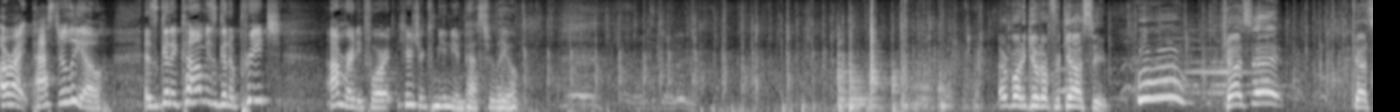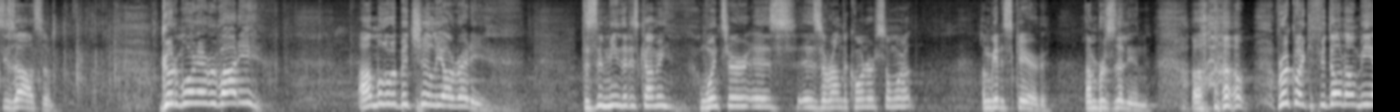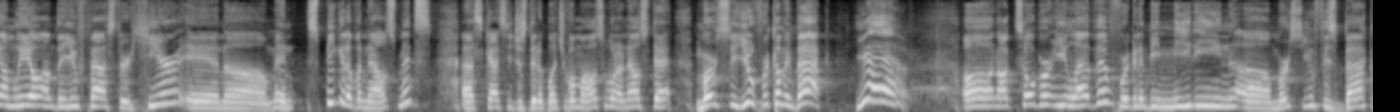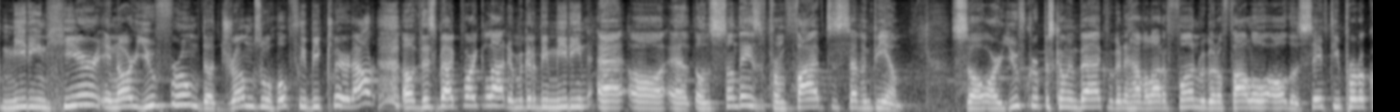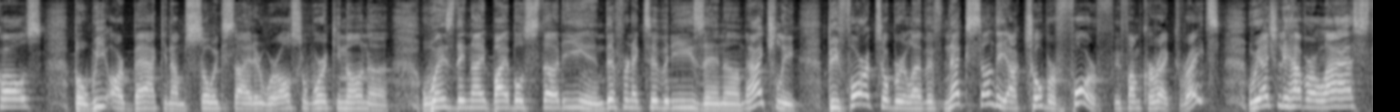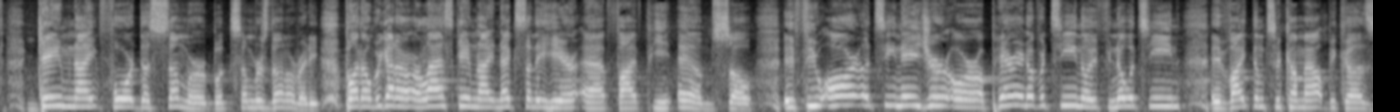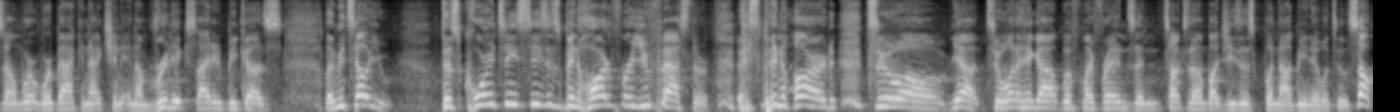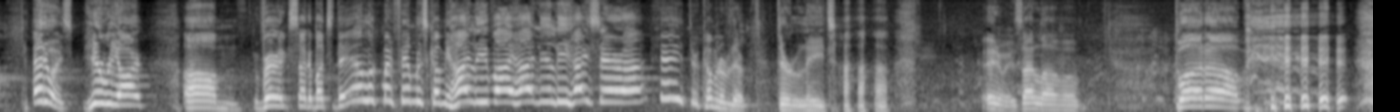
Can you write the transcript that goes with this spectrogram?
All right, Pastor Leo is going to come. He's going to preach. I'm ready for it. Here's your communion, Pastor Leo. Everybody give it up for Cassie. Woo! Cassie! Cassie's awesome. Good morning, everybody. I'm a little bit chilly already. Does it mean that it's coming? Winter is, is around the corner somewhere? I'm getting scared. I'm Brazilian. Uh, real quick, if you don't know me, I'm Leo. I'm the youth pastor here. And, um, and speaking of announcements, as Cassie just did a bunch of them, I also want to announce that Mercy Youth we're coming back. Yeah! On October 11th, we're going to be meeting, uh, Mercy Youth is back meeting here in our youth room. The drums will hopefully be cleared out of this back parking lot, and we're going to be meeting at, uh, at, on Sundays from 5 to 7 p.m. So our youth group is coming back. We're going to have a lot of fun. We're going to follow all the safety protocols, but we are back and I'm so excited. We're also working on a Wednesday night Bible study and different activities. And um, actually, before October 11th, next Sunday, October 4th, if I'm correct, right? We actually have our last game night for the summer, but summer's done already. But uh, we got our, our last game night next Sunday here at 5 p.m. So if you are a teenager or a parent of a teen, or if you know a teen, invite them to come out because um, we're, we're back in action and I'm really excited because let me tell you, this quarantine season's been hard for you, pastor. It's been hard to, uh, yeah, to want to hang out with my friends and talk to them about Jesus, but not being able to. So, anyways, here we are. Um, very excited about today. Oh, look, my family's coming. Hi, Levi. Hi, Lily. Hi, Sarah. Hey, they're coming over there. They're late. anyways, I love them. But uh,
